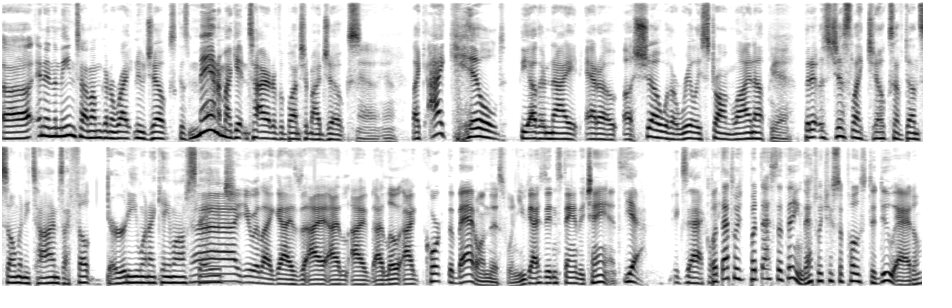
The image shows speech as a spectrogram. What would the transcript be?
Uh, and in the meantime, I'm going to write new jokes because man, am I getting tired of a bunch of my jokes. Yeah, yeah. Like I killed the other night at a, a show with a really strong lineup. Yeah. But it was just like jokes I've done so many times. I felt dirty when I came off stage. Ah, you were like, guys, I I I I, lo- I corked the bat on this one. You guys didn't stand a chance. yeah, exactly. But that's what. But that's the thing. That's what you're supposed to do, Adam.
